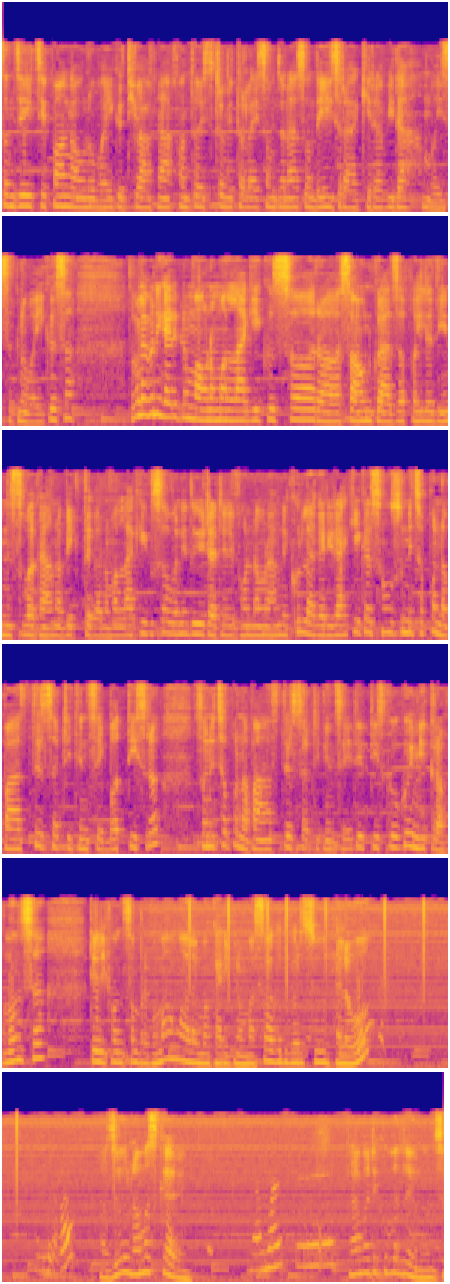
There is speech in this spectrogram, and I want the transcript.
सञ्जय चेपाङ आउनुभएको थियो। आफ्ना आफन्त इष्टमित्रलाई सम्झना सन्देश राखेर विदा भइसक्नु भएको छ। तपाईँलाई पनि कार्यक्रममा आउन मन लागेको छ र साउनको आज पहिलो दिन शुभकामना व्यक्त गर्न मन लागेको छ भने दुईवटा टेलिफोन नम्बर हामीले खुल्ला गरिराखेका छौँ। शून्य छप्पन्न पाँच त्रिसठी तिन सय बत्तिस र शून्य छप्पन्न पाँच त्रिसठी तिन सय तेत्तिसको कोही मित्र हुनुहुन्छ। टेलिफोन सम्पर्कमा उहाँलाई म कार्यक्रममा स्वागत गर्छु। हेलो। हजुर नमस्कार। नमस्ते। कहाँबाट को बोल्दै हुनुहुन्छ?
